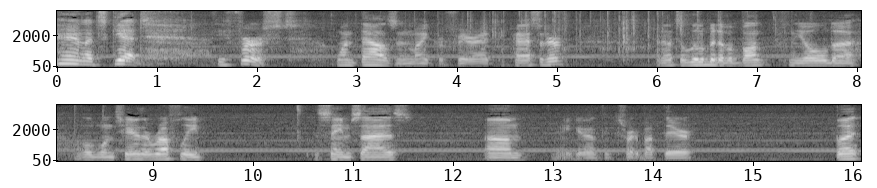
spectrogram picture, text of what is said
And let's get the first 1000 microfarad capacitor. I know it's a little bit of a bump from the old uh, old ones here. They're roughly the same size. Um, there you go, I think it's right about there. But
